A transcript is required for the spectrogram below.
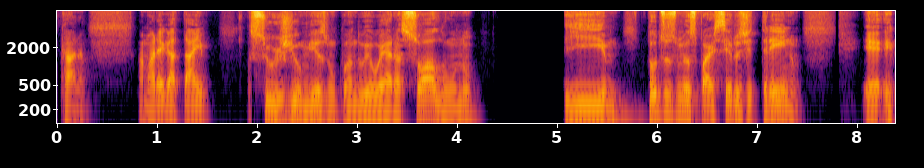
Cara, a Maré Gatai surgiu mesmo quando eu era só aluno e todos os meus parceiros de treino é, é,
